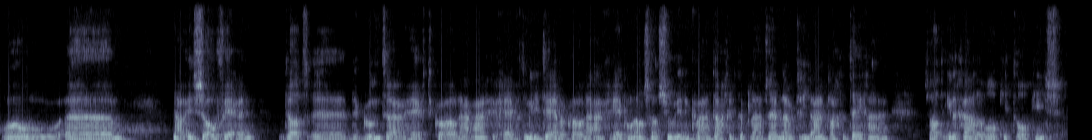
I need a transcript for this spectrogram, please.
Wow. Uh, nou, in zoverre dat uh, de Junta heeft corona aangegrepen, de militairen hebben corona aangegrepen om Aung San Suu in een kwaad daglicht te plaatsen. Ze hebben nou drie aanklachten tegen haar. Ze had illegale walkie-talkies.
